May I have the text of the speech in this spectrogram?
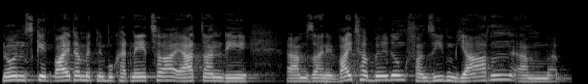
Nun, es geht weiter mit Nebukadnezar. Er hat dann die, ähm, seine Weiterbildung von sieben Jahren, ähm,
